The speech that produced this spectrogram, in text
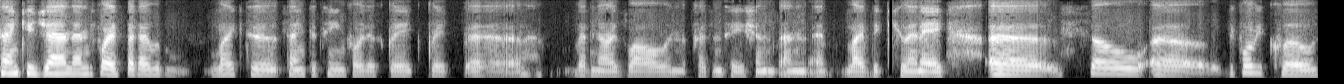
Thank you, Jen. And I start, I would like to thank the team for this great, great uh, webinar as well and the presentations and uh, lively Q&A. Uh, so uh, before we close,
